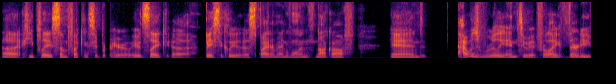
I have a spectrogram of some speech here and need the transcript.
Uh, he plays some fucking superhero. It's like uh, basically a Spider-Man one knockoff, and I was really into it for like 30,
